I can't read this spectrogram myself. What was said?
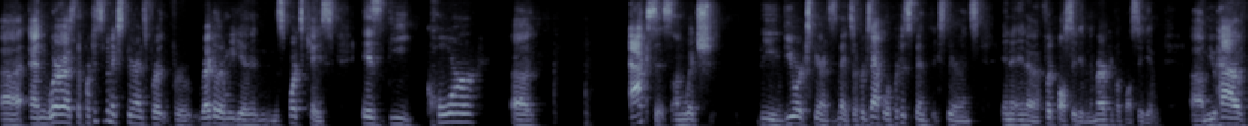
Uh, and whereas the participant experience for, for regular media in, the sports case is the core uh, axis on which the viewer experience is made. So, for example, a participant experience in a, in a football stadium, an American football stadium, um, you have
